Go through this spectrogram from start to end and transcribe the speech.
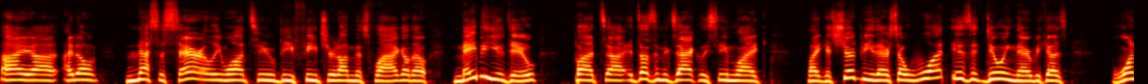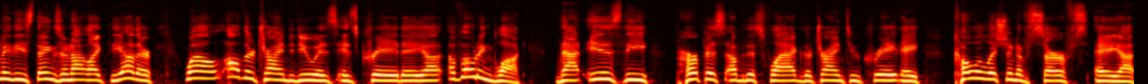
uh, I don't necessarily want to be featured on this flag, although maybe you do, but uh, it doesn't exactly seem like like it should be there. So what is it doing there? Because one of these things are not like the other. Well, all they're trying to do is is create a uh, a voting block. That is the purpose of this flag. They're trying to create a coalition of serfs, a uh,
